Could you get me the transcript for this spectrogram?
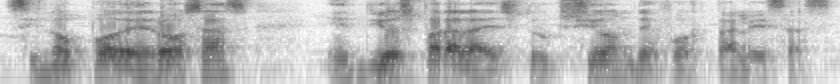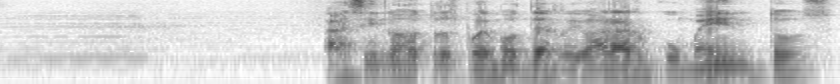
sino poderosas en Dios para la destrucción de fortalezas. Así nosotros podemos derribar argumentos,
